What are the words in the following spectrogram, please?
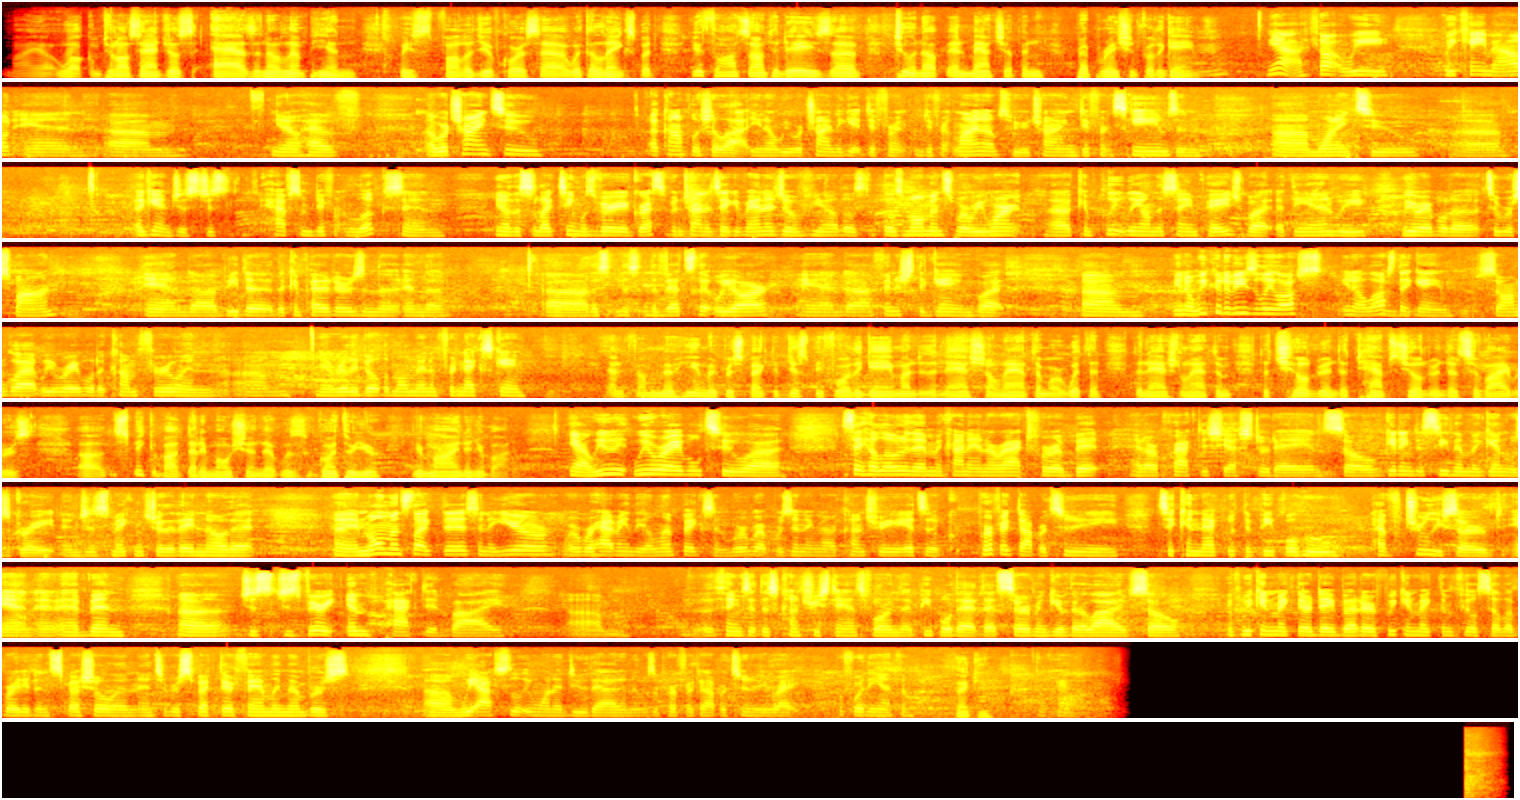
Maya, welcome to Los Angeles as an Olympian. We followed you, of course, uh, with the Lynx, but your thoughts on today's uh, tune-up and matchup and preparation for the games? Mm-hmm. Yeah, I thought we we came out and um, you know have uh, we're trying to accomplish a lot. You know, we were trying to get different different lineups. We were trying different schemes and um, wanting to uh, again just just have some different looks and you know the select team was very aggressive in trying to take advantage of you know those those moments where we weren't uh, completely on the same page, but at the end we, we were able to, to respond and uh, be the, the competitors and the and the, uh, the, the, vets that we are and uh, finish the game. But um, you know we could have easily lost you know lost that game. So I'm glad we were able to come through and um, you know really build the momentum for next game. And from a human perspective, just before the game, under the national anthem or with the, the national anthem, the children, the TAPS children, the survivors, uh, speak about that emotion that was going through your, your mind and your body. Yeah, we, we were able to uh, say hello to them and kind of interact for a bit at our practice yesterday. And so getting to see them again was great and just making sure that they know that uh, in moments like this, in a year where we're having the Olympics and we're representing our country, it's a perfect opportunity to connect with the people who have truly served and, and have been uh, just just very impacted by. Um, the things that this country stands for and the people that, that serve and give their lives. So if we can make their day better, if we can make them feel celebrated and special and, and to respect their family members, um, we absolutely want to do that. And it was a perfect opportunity right before the anthem. Thank you. Okay.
